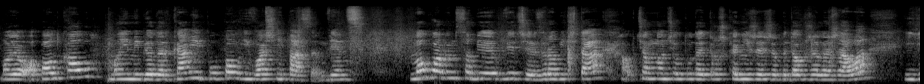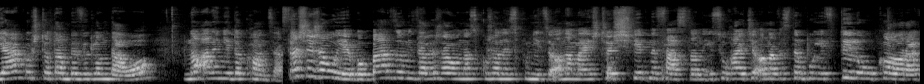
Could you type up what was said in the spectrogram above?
moją oponką, moimi bioderkami, pupą i właśnie pasem, więc mogłabym sobie, wiecie, zrobić tak, obciągnąć ją tutaj troszkę niżej, żeby dobrze leżała jakoś to tam by wyglądało, no ale nie do końca. Strasznie żałuję, bo bardzo mi zależało na skórzanej spódnicy. Ona ma jeszcze świetny faston i słuchajcie, ona występuje w tylu kolorach.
